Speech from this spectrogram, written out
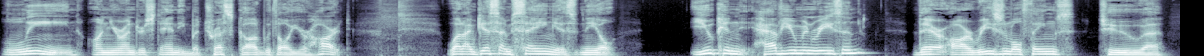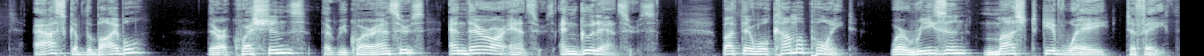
lean on your understanding, but trust God with all your heart. What I guess I'm saying is, Neil, you can have human reason. There are reasonable things to uh, ask of the Bible there are questions that require answers, and there are answers, and good answers. But there will come a point where reason must give way to faith.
